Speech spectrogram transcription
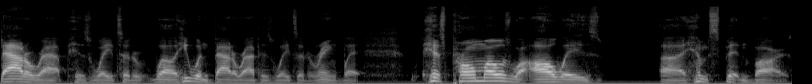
battle rap his way to the well. He wouldn't battle rap his way to the ring, but his promos were always uh, him spitting bars.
